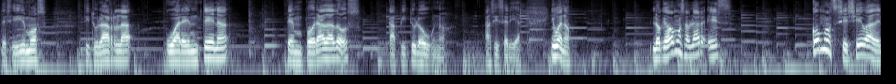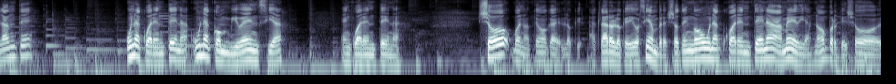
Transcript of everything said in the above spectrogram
decidimos titularla Cuarentena, temporada 2, capítulo 1. Así sería. Y bueno, lo que vamos a hablar es cómo se lleva adelante una cuarentena, una convivencia en cuarentena. Yo, bueno, tengo que, lo que aclaro lo que digo siempre, yo tengo una cuarentena a medias, ¿no? Porque yo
